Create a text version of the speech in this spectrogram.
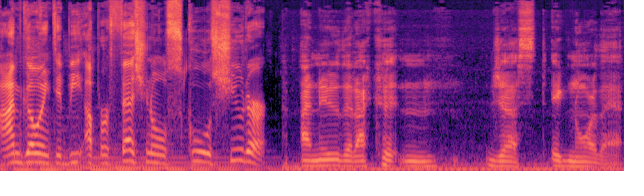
I'm going to be a professional school shooter. I knew that I couldn't just ignore that.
